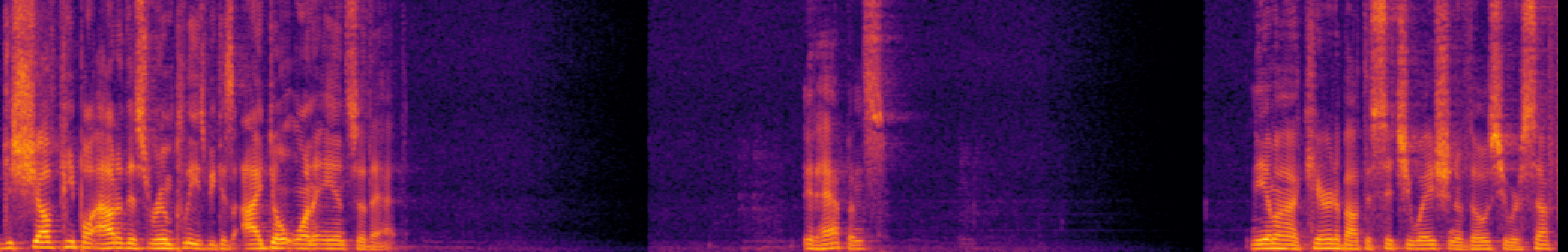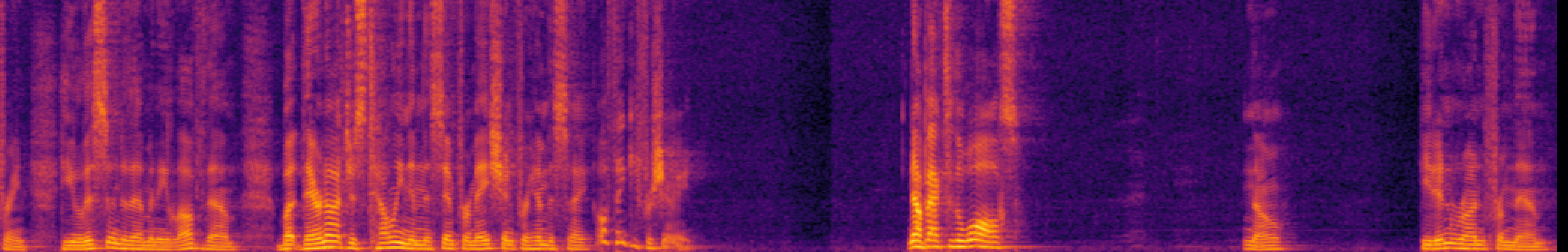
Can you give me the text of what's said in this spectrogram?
get shove people out of this room, please, because I don't want to answer that. It happens. Nehemiah cared about the situation of those who were suffering. He listened to them and he loved them. But they're not just telling him this information for him to say, Oh, thank you for sharing. Now back to the walls. No. He didn't run from them.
